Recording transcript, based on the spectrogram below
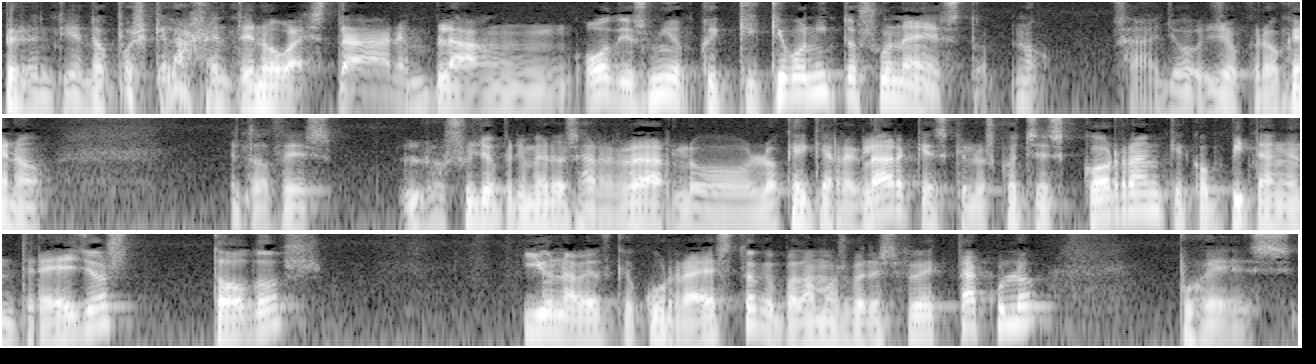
Pero entiendo, pues, que la gente no va a estar en plan, oh, Dios mío, qué, qué, bonito suena esto. No, o sea, yo, yo creo que no. Entonces, lo suyo primero es arreglar lo, lo que hay que arreglar, que es que los coches corran, que compitan entre ellos, todos. Y una vez que ocurra esto, que podamos ver espectáculo, pues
